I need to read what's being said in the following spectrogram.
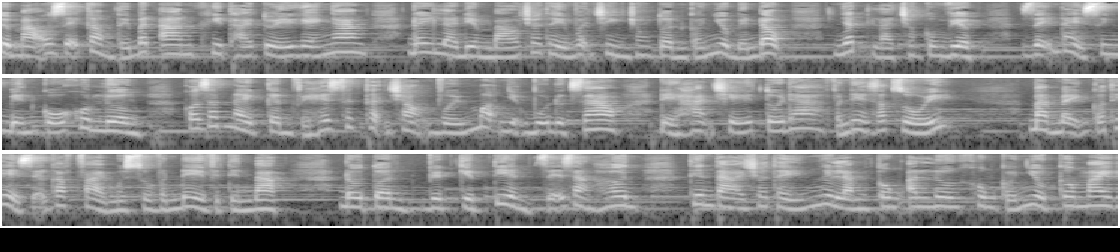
Tuổi Mão dễ cảm thấy bất an khi thái tuế ghé ngang. Đây là điểm báo cho thấy vận trình trong tuần có nhiều biến động, nhất là trong công việc, dễ nảy sinh biến cố khôn lường. Con giáp này cần phải hết sức thận trọng với mọi nhiệm vụ được giao để hạn chế tối đa vấn đề rắc rối bản mệnh có thể sẽ gặp phải một số vấn đề về tiền bạc. Đầu tuần, việc kiếm tiền dễ dàng hơn. Thiên tài cho thấy người làm công ăn lương không có nhiều cơ may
